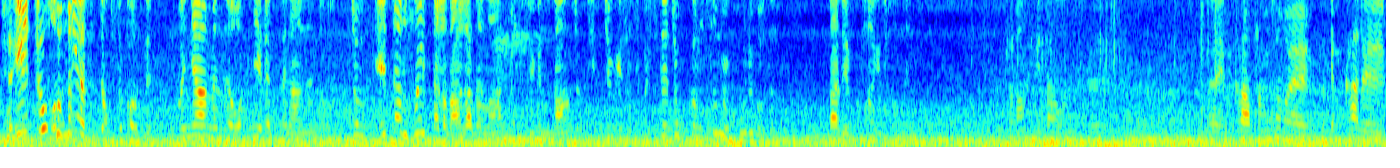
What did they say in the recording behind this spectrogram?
진짜 1초? 언니가 진짜 없을 것 같아 왜냐하면은 언니 랩 때 나는 좀 일자로 서 있다가 나가잖아 한 음. 명씩 근데 나는 좀 뒤쪽에 있어서 그때 조금 숨을 고르거든 나 랩하기 전에 그렇습니다, 원스. 오늘 엠카 방송을, 엠카를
